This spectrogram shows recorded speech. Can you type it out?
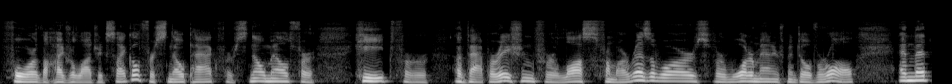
for the hydrologic cycle, for snowpack, for snowmelt, for heat, for evaporation, for loss from our reservoirs, for water management overall. And that,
